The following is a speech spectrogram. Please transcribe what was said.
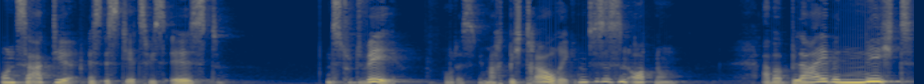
und sag dir, es ist jetzt, wie es ist. Und es tut weh oder es macht mich traurig und das ist in Ordnung. Aber bleibe nicht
